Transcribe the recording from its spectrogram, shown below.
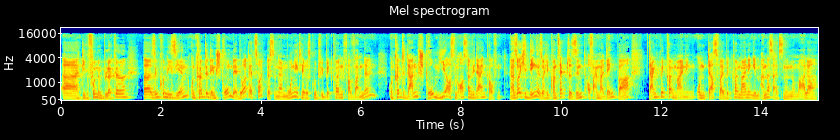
äh, die gefundenen Blöcke äh, synchronisieren und könnte den Strom, der dort erzeugt ist, in ein monetäres Gut wie Bitcoin verwandeln und könnte dann Strom hier aus dem Ausland wieder einkaufen. Ja, solche Dinge, solche Konzepte sind auf einmal denkbar dank Bitcoin Mining. Und das, weil Bitcoin Mining eben anders als ein normaler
